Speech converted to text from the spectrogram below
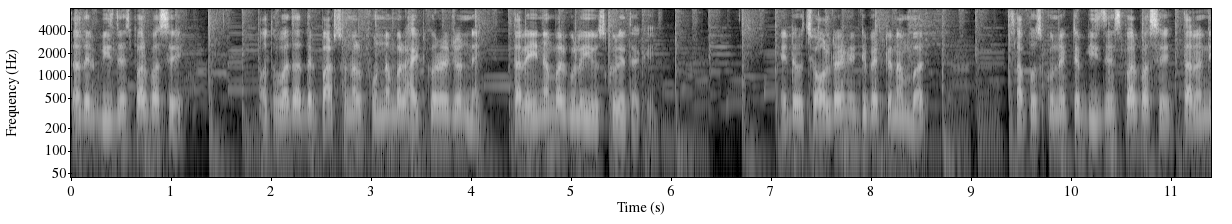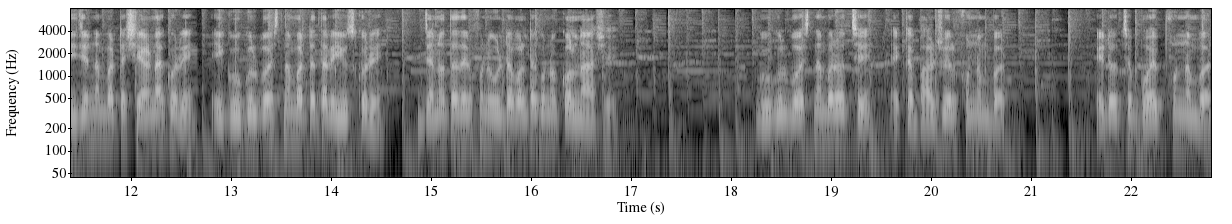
তাদের বিজনেস পারপাসে অথবা তাদের পার্সোনাল ফোন নাম্বার হাইড করার জন্যে তারা এই নাম্বারগুলো ইউজ করে থাকে। এটা হচ্ছে অল্টারনেটিভ একটা নাম্বার সাপোজ কোনো একটা বিজনেস পারপাসে তারা নিজের নাম্বারটা শেয়ার না করে এই গুগল ভয়েস নাম্বারটা তারা ইউজ করে, যেন তাদের ফোনে উল্টাপাল্টা কোনো কল না আসে। গুগল ভয়েস নাম্বার হচ্ছে একটা ভার্চুয়াল ফোন নাম্বার এটা হচ্ছে ভয়েব ফোন নাম্বার।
